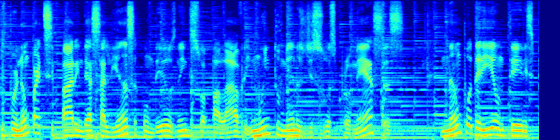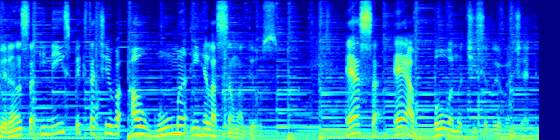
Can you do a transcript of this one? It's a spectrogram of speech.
e por não participarem dessa aliança com Deus, nem de Sua palavra e muito menos de Suas promessas, não poderiam ter esperança e nem expectativa alguma em relação a Deus. Essa é a boa notícia do Evangelho.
